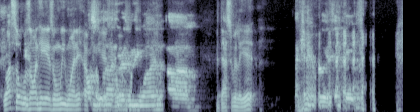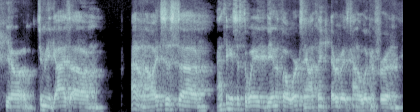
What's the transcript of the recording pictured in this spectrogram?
Russell was on his when we won it. Russell was on his when he won. Um, but that's really it. I can't really think of, you know, too many guys. Um, I don't know. It's just, um, I think it's just the way the NFL works now. I think everybody's kind of looking for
